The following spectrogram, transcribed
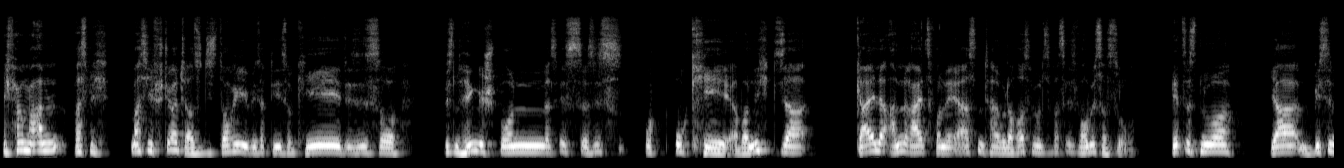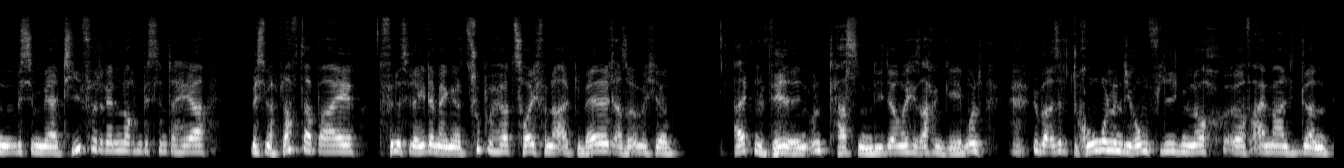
ich fange mal an, was mich massiv störte. Also die Story, wie gesagt, die ist okay, das ist so ein bisschen hingesponnen, das ist, das ist okay, aber nicht dieser geile Anreiz von der ersten Teil, wo du rausfinden willst, was ist, warum ist das so? Jetzt ist nur, ja, ein bisschen, ein bisschen mehr Tiefe drin, noch ein bisschen hinterher, ein bisschen mehr Fluff dabei. Du findest wieder jede Menge Zubehörzeug von der alten Welt, also irgendwelche alten Villen und Tassen, die dir irgendwelche Sachen geben und überall sind Drohnen, die rumfliegen noch äh, auf einmal, die du dann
